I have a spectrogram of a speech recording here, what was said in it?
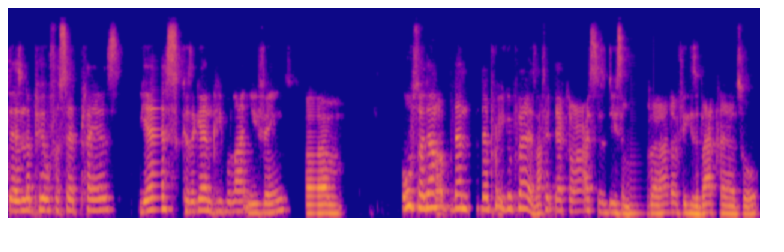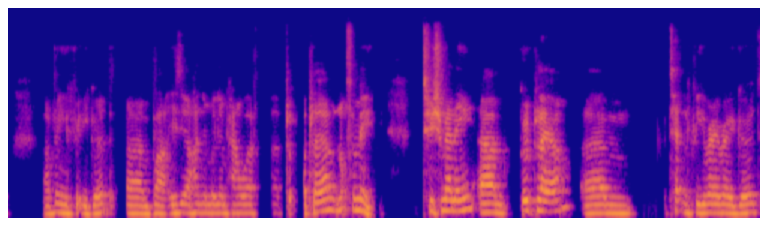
there's an appeal for said players? Yes, because again, people like new things. Um, also, they're not then they're pretty good players. I think Declan Rice is a decent player. I don't think he's a bad player at all. I think he's pretty good. Um, but is he a hundred million pound worth a, player? Not for me. Tchouameni, um, good player. Um, technically very, very good.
